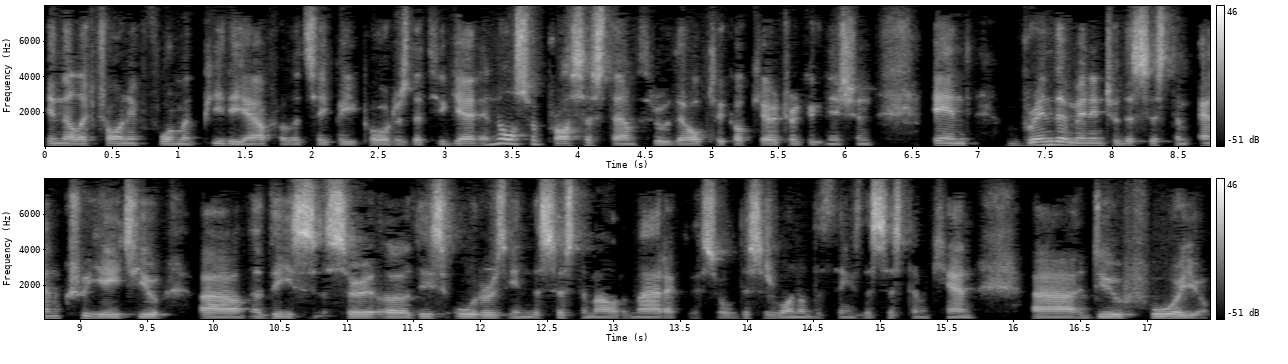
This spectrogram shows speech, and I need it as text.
in electronic format PDF or let's say paper orders that you get and also process them through the optical character recognition and bring them in into the system and create you uh, these uh, these orders in the system automatically. So this is one of the things the system can uh, do for you.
